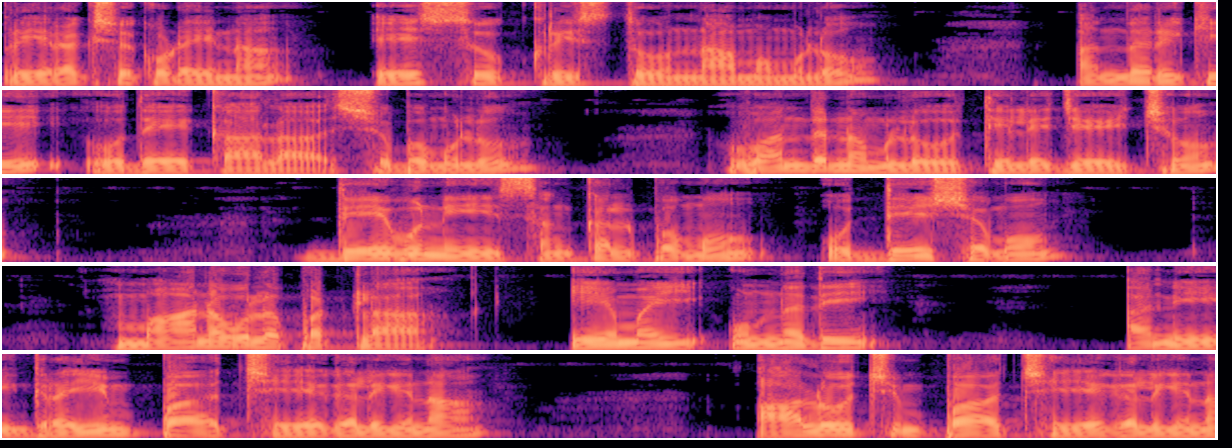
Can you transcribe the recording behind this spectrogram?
ప్రియరక్షకుడైన యేసుక్రీస్తు నామములో అందరికీ ఉదయకాల శుభములు వందనములు తెలియజేయచ్చు దేవుని సంకల్పము ఉద్దేశము మానవుల పట్ల ఏమై ఉన్నది అని గ్రహింప చేయగలిగిన ఆలోచింప చేయగలిగిన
